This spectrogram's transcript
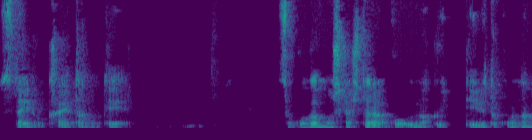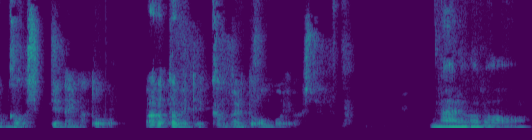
スタイルを変えたので、そこがもしかしたらこううまくいっているところなのかもしれないなと、改めて考えると思いました。なるほど。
